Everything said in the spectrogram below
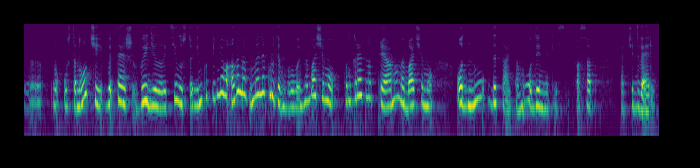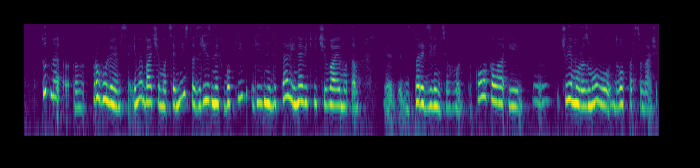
е, ну, установчий, ви теж виділили цілу сторінку під нього, але ми, ми не крутимо головою. Ми бачимо конкретно прямо, ми бачимо одну деталь, там один якийсь фасад там, чи двері. Тут ми е, е, прогулюємося і ми бачимо це місто з різних боків, різні деталі, і навіть відчуваємо там передзвін цього колокола і е, чуємо розмову двох персонажів.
